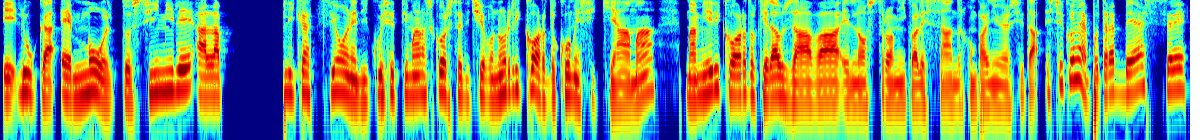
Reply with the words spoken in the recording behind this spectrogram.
E Luca è molto simile all'applicazione di cui settimana scorsa dicevo non ricordo come si chiama, ma mi ricordo che la usava il nostro amico Alessandro, compagno di università. E secondo me potrebbe essere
